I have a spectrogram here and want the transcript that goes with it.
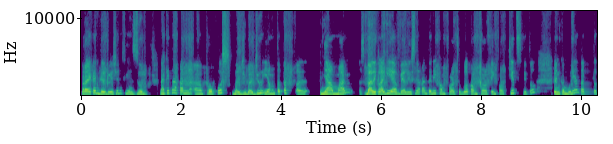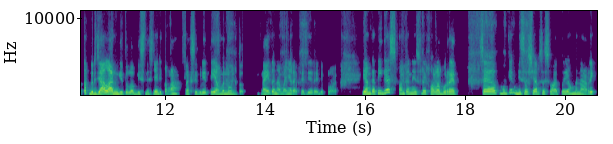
merayakan graduation via Zoom. Nah kita akan uh, propose baju-baju yang tetap uh, nyaman balik lagi ya valuesnya kan tadi comfortable comforting for kids gitu dan kemudian tetap berjalan gitu loh bisnisnya di tengah flexibility yang menuntut. Nah itu namanya rapidly redeploy. Yang ketiga spontaneously collaborate. Saya mungkin bisa share sesuatu yang menarik.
